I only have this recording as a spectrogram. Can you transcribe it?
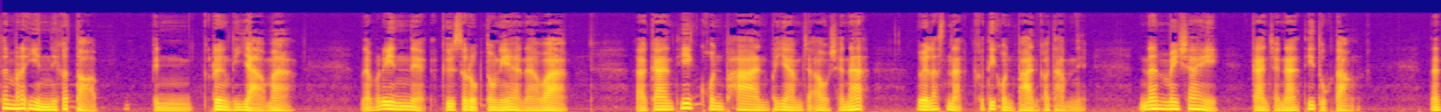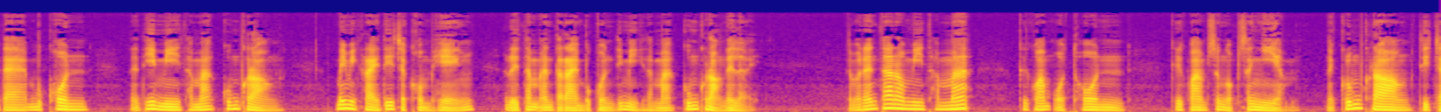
ท่านพระอินทร์นี่ก็ตอบเป็นเรื่องที่ยาวมาก นะพระอินเนี่ยคือสรุปตรงนี้นะว่าการที่คนพาลพยายามจะเอาชนะด้วยลักษณะที่คนพาลเขาทำเนี่ยนั่นไม่ใช่การชนะที่ถูกต้องแต่บุคคลที่มีธรรมะคุ้มครอง ไม่มีใครที่จะข่มเหงหรือทำอันตรายบุคคลที่มีธรรมะคุ้มครองได้เลย แต่เพราะนั้นถ้าเรามีธรรมะคือความอดทน คือความสงบสงเงียมคุ้มครองจิตใจ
